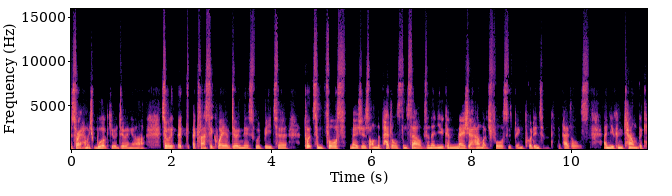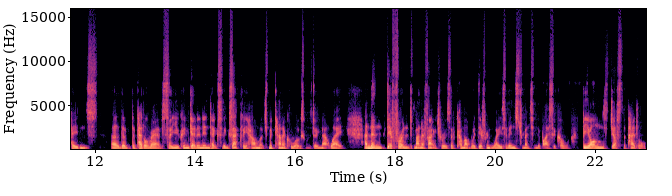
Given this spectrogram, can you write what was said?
sorry how much work you're doing are. So a, a, classic way of doing this would be to put some force measures on the pedals themselves and then you can measure how much force is being put into the pedals and you can count the cadence uh, the, the pedal revs. So you can get an index of exactly how much mechanical work someone's doing that way. And then different manufacturers have come up with different ways of instrumenting the bicycle beyond just the pedal.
